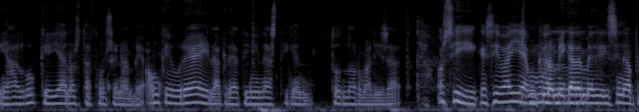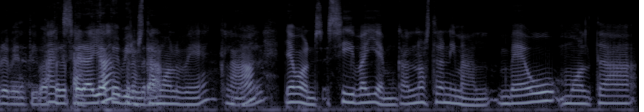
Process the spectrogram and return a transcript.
hi ha alguna que ja no està funcionant bé, aunque urea i la creatinina estiguen tot normalitzat. O sigui, que si És veiem que... una el- mica de medicina preventiva, per, Exacte, per allò que però vindrà. està molt bé, clar. Val. Llavors, si veiem que el nostre animal veu molta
